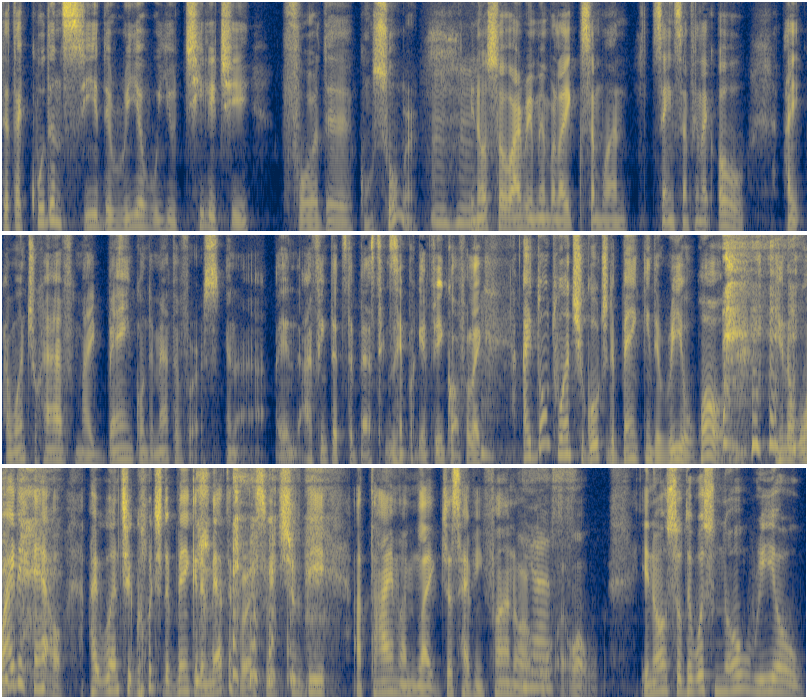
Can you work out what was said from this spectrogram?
that I couldn't see the real utility for the consumer. Mm-hmm. you know so i remember like someone saying something like oh i, I want to have my bank on the metaverse. And, uh, and i think that's the best example i can think of. Like i don't want to go to the bank in the real world. You know why the hell i want to go to the bank in the metaverse which should be a time i'm like just having fun or, yes. or, or you know? So there was no real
